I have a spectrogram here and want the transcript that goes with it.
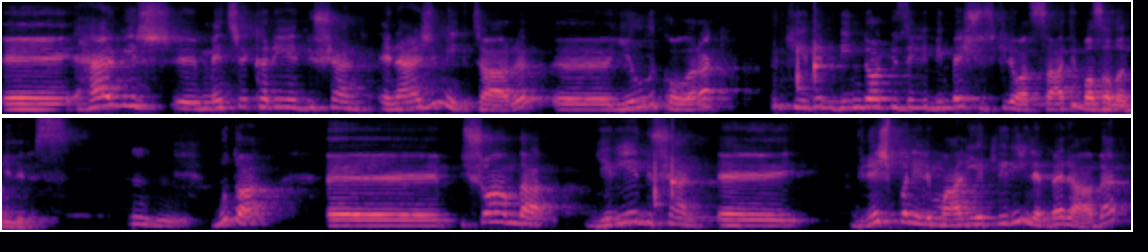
E, her bir e, metrekareye düşen enerji miktarı e, yıllık olarak Türkiye'de 1450-1500 kilowatt saati baz alabiliriz. Hı hı. Bu da e, şu anda geriye düşen e, güneş paneli maliyetleriyle beraber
